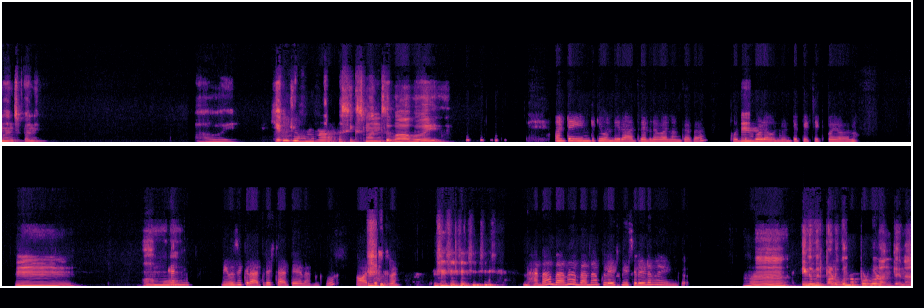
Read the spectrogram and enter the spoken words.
మంచి పని. బాబోయ్. ఎట్లా ఉన్నారు? సిక్స్ మంత్స్ బాబోయ్. అంటే ఇంటికి ఓన్లీ రాత్రి వెళ్ళే వాళ్ళం కదా. పొద్దున. కూడా ఉండుంటే పిచ్చెక్కిపోయేవాళ్ళం. వామ్మో కానీ మ్యూజిక్ రాత్రే స్టార్ట్ అయ్యేదనుకో ఆర్కెస్ట్రా. ధనా ధనా ధనా ప్లేట్ విసిరేయడమే ఇంకా. ఆ ఇంక మీరు పడుకున్నప్పుడు కూడా అంతేనా?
